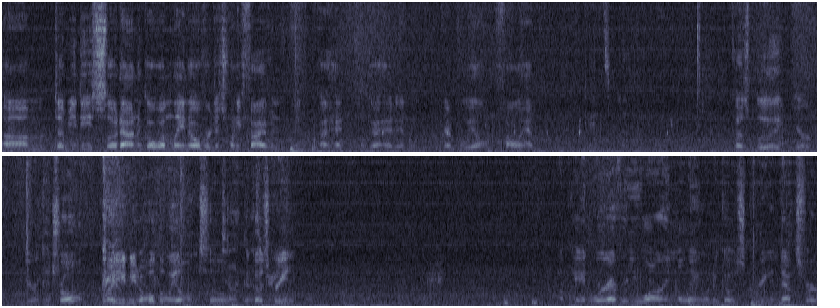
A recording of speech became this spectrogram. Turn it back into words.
Um, WD, slow down and go one lane over to 25 and, and ahead. Go ahead and grab the wheel and follow him. okay, it's blue. Goes blue, you're you're in control. Well, you need to hold the wheel until, Until it goes green. Okay, and wherever you are in the lane when it goes green, that's where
